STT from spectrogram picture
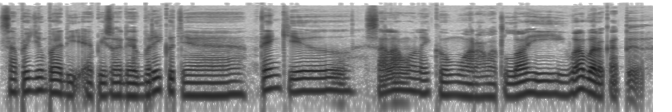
sampai jumpa di episode berikutnya. Thank you. Assalamualaikum warahmatullahi wabarakatuh.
